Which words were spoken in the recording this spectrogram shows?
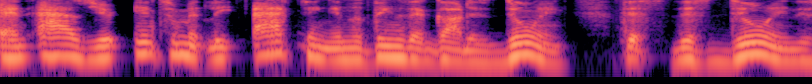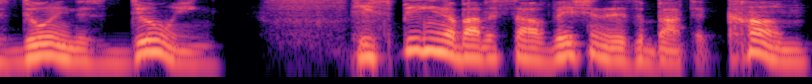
And as you're intimately acting in the things that God is doing, this, this doing, this doing, this doing, he's speaking about a salvation that is about to come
